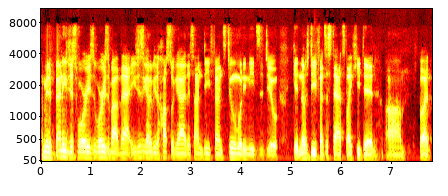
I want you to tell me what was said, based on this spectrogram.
I mean, if Benny just worries worries about that, you just got to be the hustle guy that's on defense, doing what he needs to do, getting those defensive stats like he did. Um, but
